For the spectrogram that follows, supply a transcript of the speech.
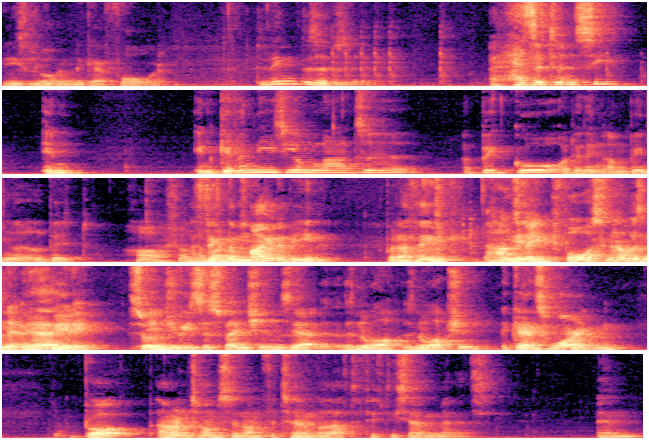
and he's looking to get forward. Do you think there's a, a hesitancy in in giving these young lads a, a big go, or do you think I'm being a little bit harsh on I the think there manager? might have been, but I think The hand's Yeah. being forced now, isn't it? Yeah. Really. so Injuries, suspensions. Yeah. There's no. There's no option. against Warrington, brought Aaron Thompson on for Turnbull after 57 minutes, and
